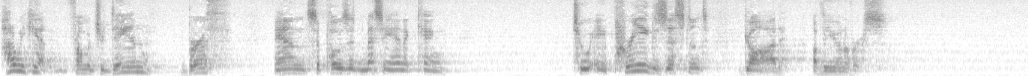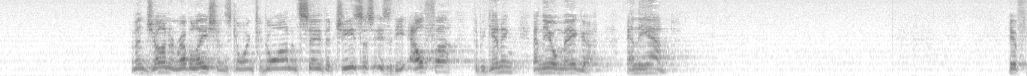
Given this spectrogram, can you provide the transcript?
How do we get from a Judean birth and supposed messianic king to a pre existent God of the universe? And then John in Revelation is going to go on and say that Jesus is the Alpha, the beginning, and the Omega, and the end. If,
